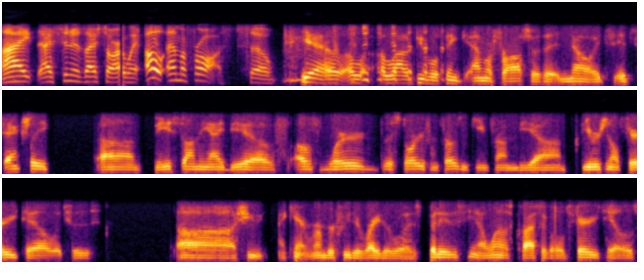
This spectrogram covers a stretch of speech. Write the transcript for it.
I as soon as I saw, her, I went, "Oh, Emma Frost." So yeah, a, a lot of people think Emma Frost with it. No, it's it's actually uh, based on the idea of of where the story from Frozen came from, the uh, the original fairy tale, which was uh shoot, I can't remember who the writer was, but it was you know one of those classic old fairy tales,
